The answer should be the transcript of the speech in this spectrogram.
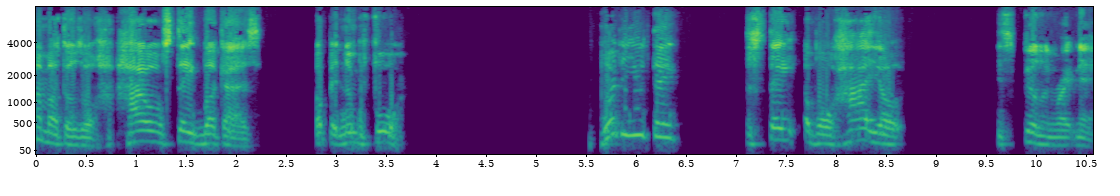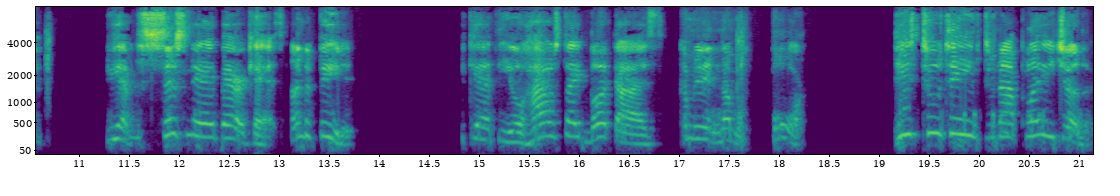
I'm talking about those Ohio State Buckeyes up at number four. What do you think the state of Ohio is feeling right now? You have the Cincinnati Bearcats undefeated. You got the Ohio State Buckeyes coming in number four. These two teams do not play each other.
